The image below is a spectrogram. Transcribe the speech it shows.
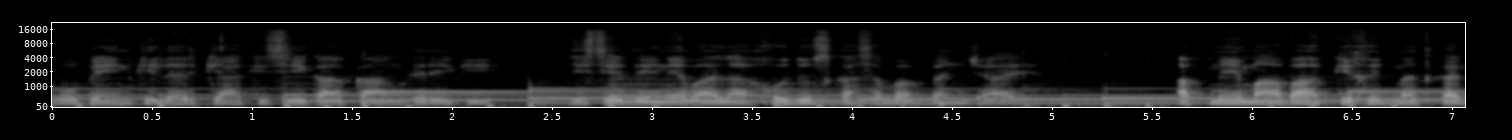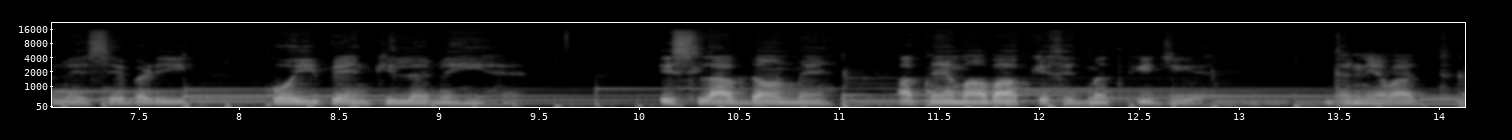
वो पेन किलर क्या किसी का काम करेगी जिसे देने वाला खुद उसका सबब बन जाए? अपने माँ बाप की खिदमत करने से बड़ी कोई पेन किलर नहीं है। इस लॉकडाउन में अपने माँ बाप की खिदमत कीजिए। धन्यवाद।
